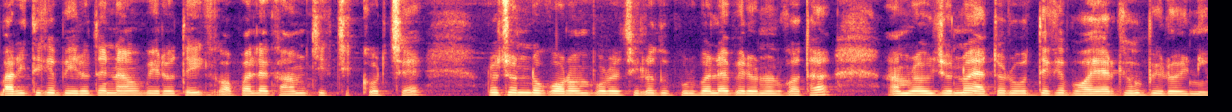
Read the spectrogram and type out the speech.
বাড়ি থেকে বেরোতে নাও বেরোতেই কপালে ঘাম চিকচিক করছে। প্রচণ্ড গরম পড়েছিল দুপুরবেলায় বেরোনোর কথা। আমরা ওই জন্য এত রোদ দেখে ভয় আর কেউ বেরোয়নি।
